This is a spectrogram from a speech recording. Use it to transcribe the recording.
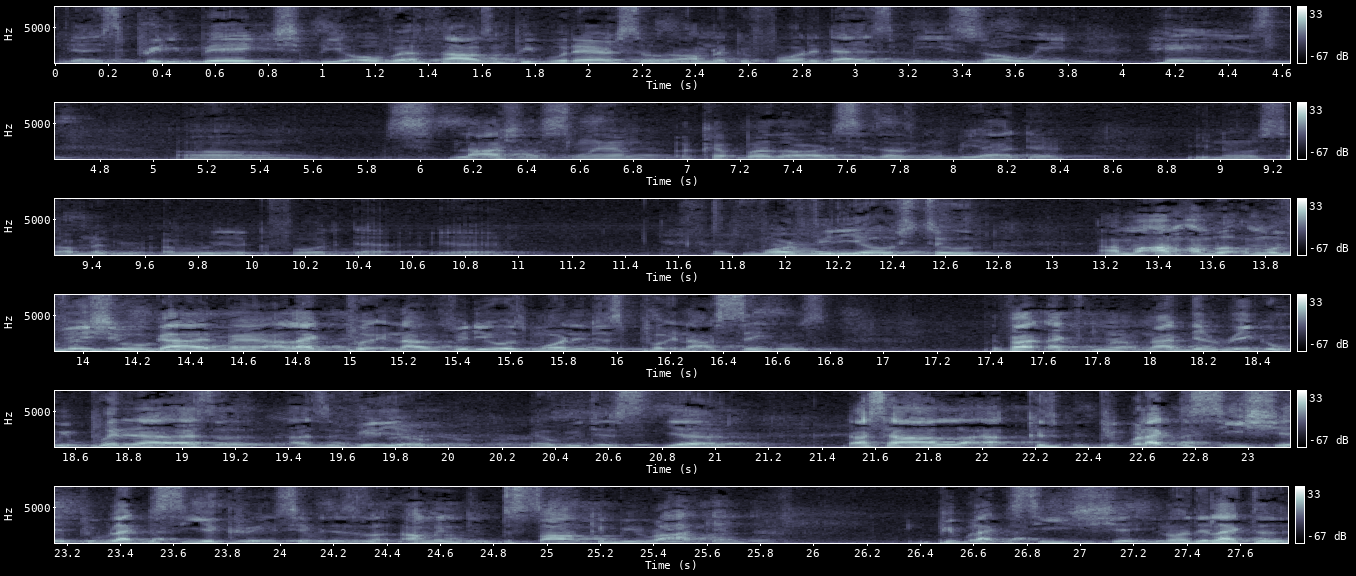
Yeah, it's pretty big. It should be over a thousand people there. So I'm looking forward to that. It's me, Zoe, Hayes, um, Lash and Slim, a couple other artists that's gonna be out there. You know, so I'm looking, I'm really looking forward to that. Yeah, That's more what's videos too. I'm, I'm, I'm, a, I'm a visual guy, man. I like putting out videos more than just putting out singles. In fact, like when I did Regal, we put it out as a as a video, and we just yeah. That's how I like because people like to see shit. People like to see your creativity. I mean, the song can be rocking. People like to see shit. You know, they like to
